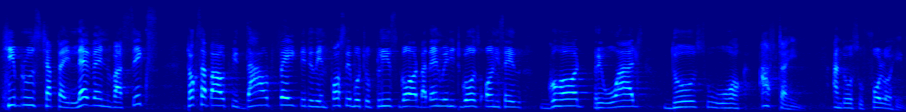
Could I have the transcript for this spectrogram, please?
Hebrews chapter 11, verse 6, talks about without faith it is impossible to please God. But then when it goes on, he says, God rewards those who walk after him and those who follow him.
